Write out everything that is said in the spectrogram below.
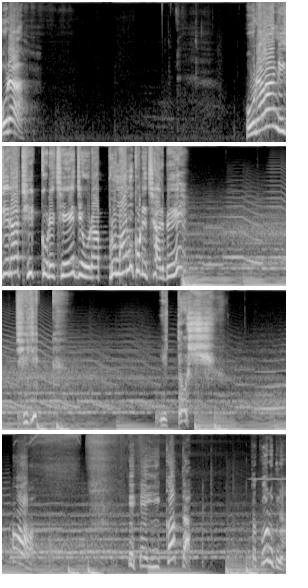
ওরা ওরা নিজেরা ঠিক করেছে যে ওরা প্রমাণ করে ছাড়বে। কথা? তো করুক না?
